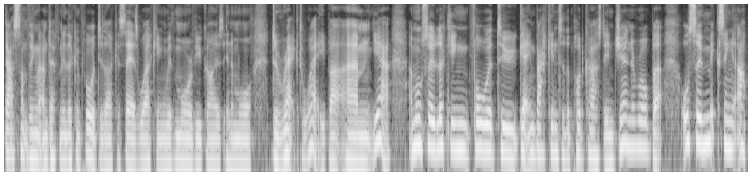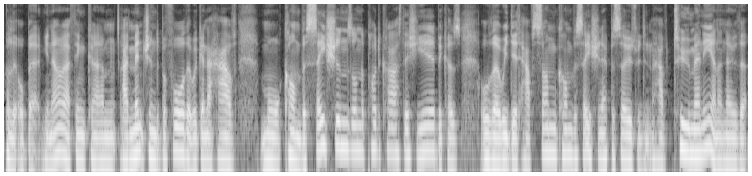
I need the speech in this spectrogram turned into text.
that's something that I'm definitely looking forward to, like I say, is working with more of you guys in a more direct way. But um, yeah, I'm also looking forward to getting back into the podcast in general, but also mixing it up a little bit. You know, I think um, I mentioned before that we're going to have more conversations on the podcast this year because although we did have some conversation episodes, we didn't have too many, and I know that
